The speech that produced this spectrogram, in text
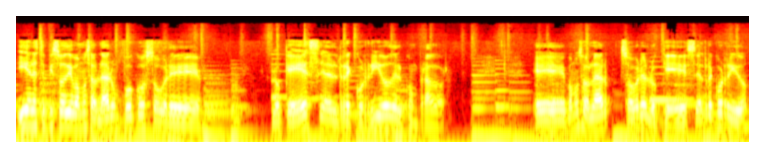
Y en este episodio vamos a hablar un poco sobre lo que es el recorrido del comprador. Eh, vamos a hablar sobre lo que es el recorrido,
